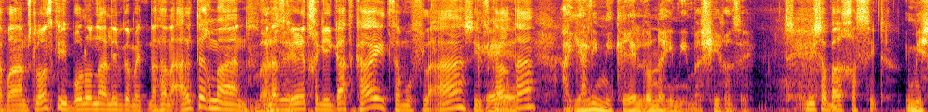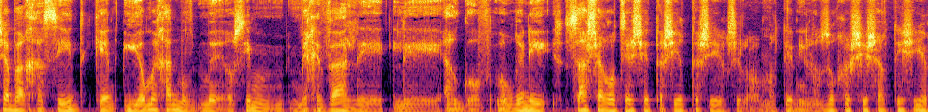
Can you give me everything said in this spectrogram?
אברהם שלונסקי, בואו לא נעליב גם את נתן אלתרמן, ונזכיר? את חגיגת קיץ המופלאה שהזכרת, כן. היה לי מקרה לא נעים עם השיר הזה. מישה בר חסיד. מישה בר חסיד, כן, יום אחד עושים מחווה לארגוב, ואומרים לי, סשה רוצה שתשיר את השיר שלו. אמרתי, אני לא זוכר ששרתי שיר.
